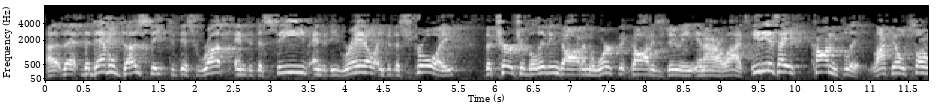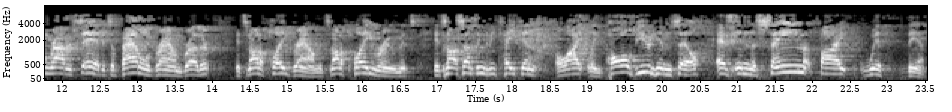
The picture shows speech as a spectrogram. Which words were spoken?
Uh, that the devil does seek to disrupt and to deceive and to derail and to destroy the church of the living God and the work that God is doing in our lives. It is a conflict. Like the old songwriter said, it's a battleground, brother. It's not a playground. It's not a playroom. It's, it's not something to be taken lightly. Paul viewed himself as in the same fight with them.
